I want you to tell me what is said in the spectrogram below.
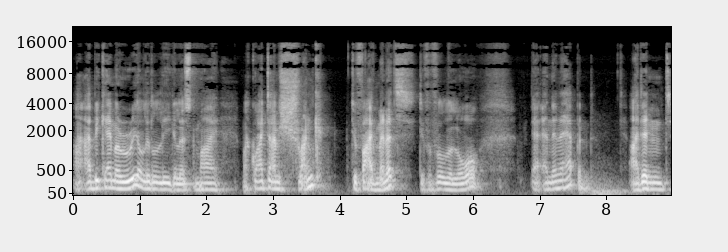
I, I became a real little legalist. My my quiet time shrunk to five minutes to fulfill the law. And then it happened. I didn't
